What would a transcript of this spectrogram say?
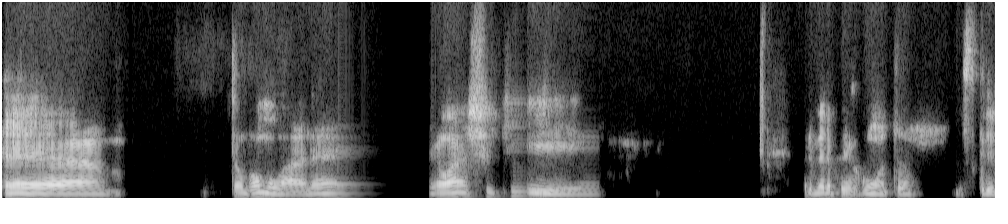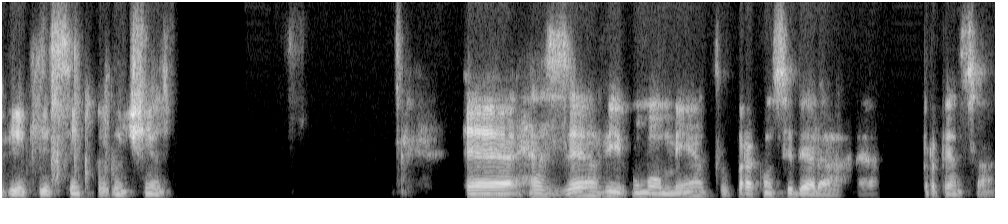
É, então vamos lá, né? Eu acho que primeira pergunta, escrevi aqui cinco perguntinhas. É, reserve um momento para considerar, né? Para pensar.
